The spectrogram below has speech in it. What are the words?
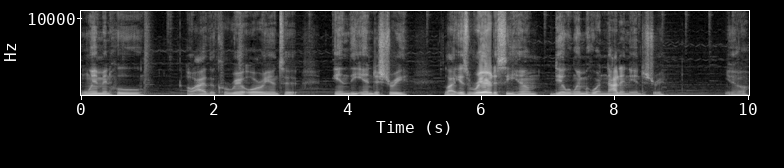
women who are either career oriented in the industry. Like it's rare to see him deal with women who are not in the industry, you know.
